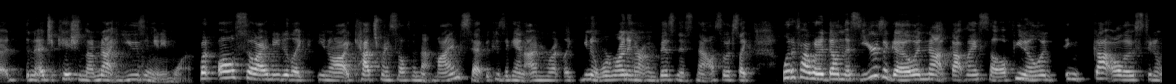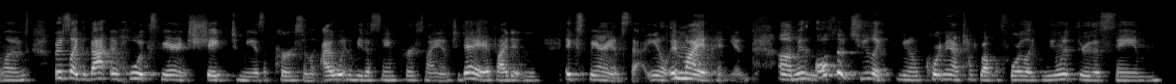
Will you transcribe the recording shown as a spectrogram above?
an education that I'm not using anymore. But also I need to like, you know, I catch myself in that mindset because again, I'm like, you know, we're running our own business now. So it's like, what if I would have done this years ago and not got myself, you know, and, and got all those student loans. But it's like that whole experience shaped me as a person. Like I wouldn't be the same person I am today if I didn't experience that, you know, in my opinion. Um, and also too, like, you know, Courtney I've talked about before, like we went through the same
